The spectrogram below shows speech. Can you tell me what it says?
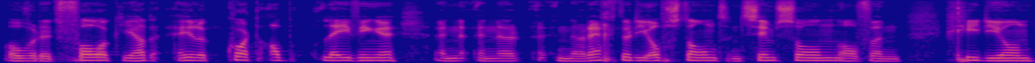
over het volk. Die hadden hele korte oplevingen. Een, een, een rechter die opstond, een Simpson of een Gideon.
